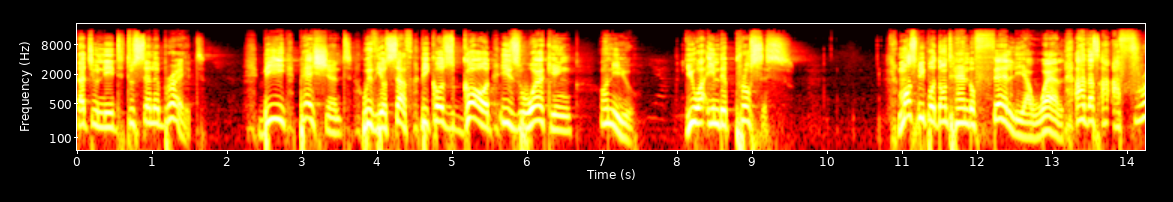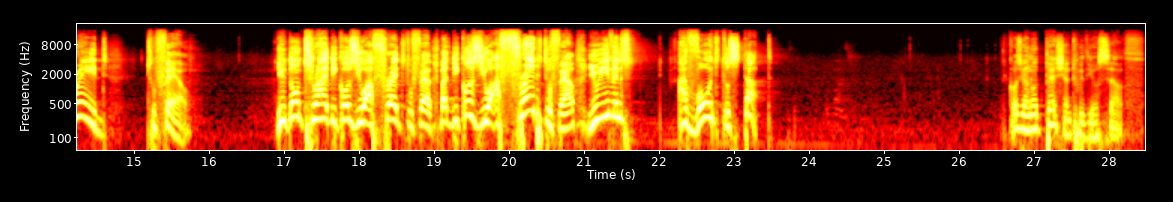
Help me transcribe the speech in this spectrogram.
that you need to celebrate. Be patient with yourself because God is working on you. You are in the process. Most people don't handle failure well, others are afraid to fail. You don't try because you are afraid to fail, but because you are afraid to fail, you even avoid to start. Because you are not patient with yourself.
